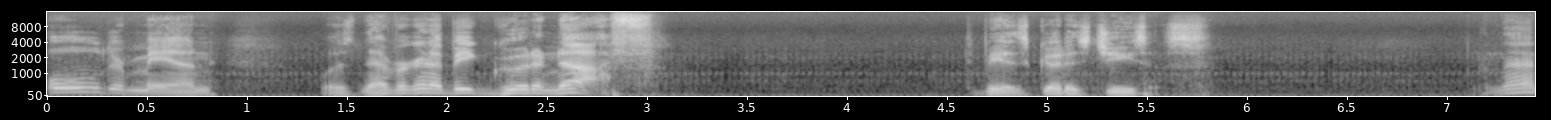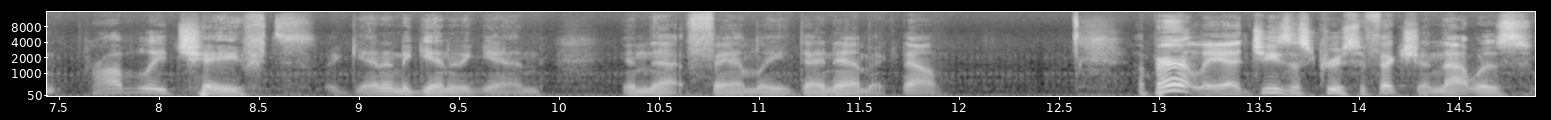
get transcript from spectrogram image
older man, was never going to be good enough to be as good as Jesus. And that probably chafed again and again and again in that family dynamic. Now, Apparently, at Jesus' crucifixion, that was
